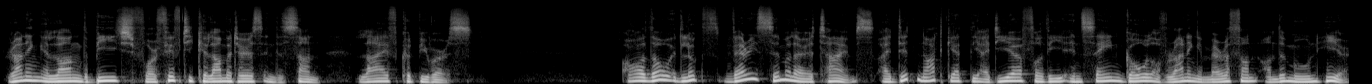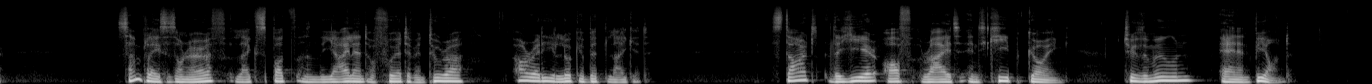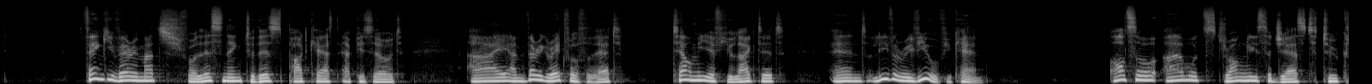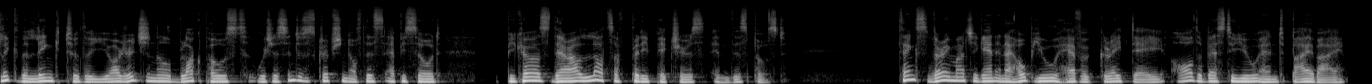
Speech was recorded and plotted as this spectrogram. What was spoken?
Running along the beach for 50 kilometers in the sun, life could be worse. Although it looks very similar at times, I did not get the idea for the insane goal of running a marathon on the moon here. Some places on Earth, like spots on the island of Fuerteventura, already look a bit like it. Start the year off right and keep going to the moon and beyond. Thank you very much for listening to this podcast episode. I am very grateful for that. Tell me if you liked it and leave a review if you can. Also, I would strongly suggest to click the link to the original blog post, which is in the description of this episode, because there are lots of pretty pictures in this post. Thanks very much again, and I hope you have a great day. All the best to you, and bye bye.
